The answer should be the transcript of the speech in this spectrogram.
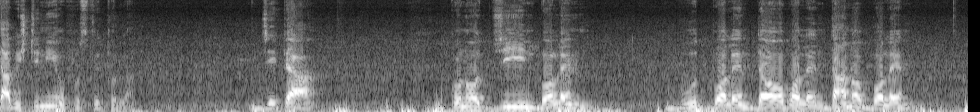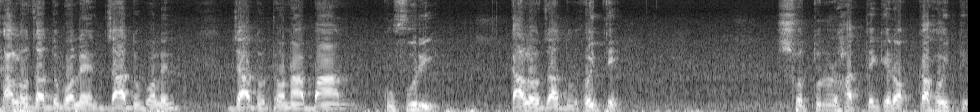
তাবিজটি নিয়ে উপস্থিত হলাম, যেটা কোনো জিন বলেন, ভূত বলেন, দেও বলেন, দানব বলেন, কালো জাদু বলেন জাদু বলেন, জাদু টোনা, বান, কুফুরি, কালো জাদু হইতে, শত্রুর হাত থেকে রক্ষা হইতে,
